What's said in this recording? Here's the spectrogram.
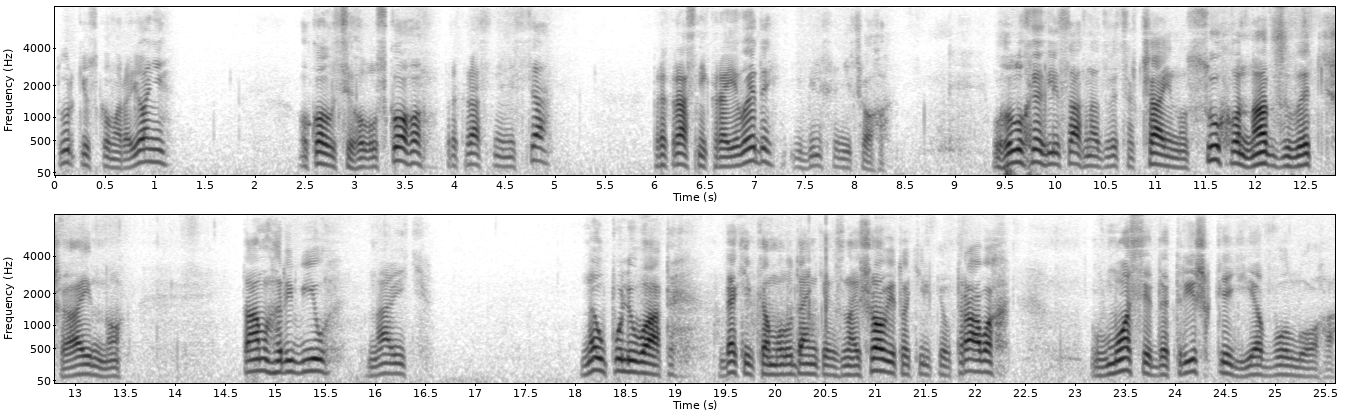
Турківському районі, околиці Голузького, прекрасні місця, прекрасні краєвиди і більше нічого. В глухих лісах надзвичайно сухо, надзвичайно. Там грибів навіть не вполювати. Декілька молоденьких знайшов і то тільки в травах, в мосі, де трішки є волога.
